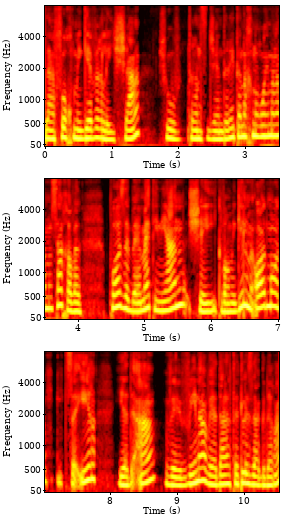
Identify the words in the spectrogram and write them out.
להפוך מגבר לאישה. שוב, טרנסג'נדרית אנחנו רואים על המסך, אבל פה זה באמת עניין שהיא כבר מגיל מאוד מאוד צעיר ידעה והבינה וידעה לתת לזה הגדרה.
